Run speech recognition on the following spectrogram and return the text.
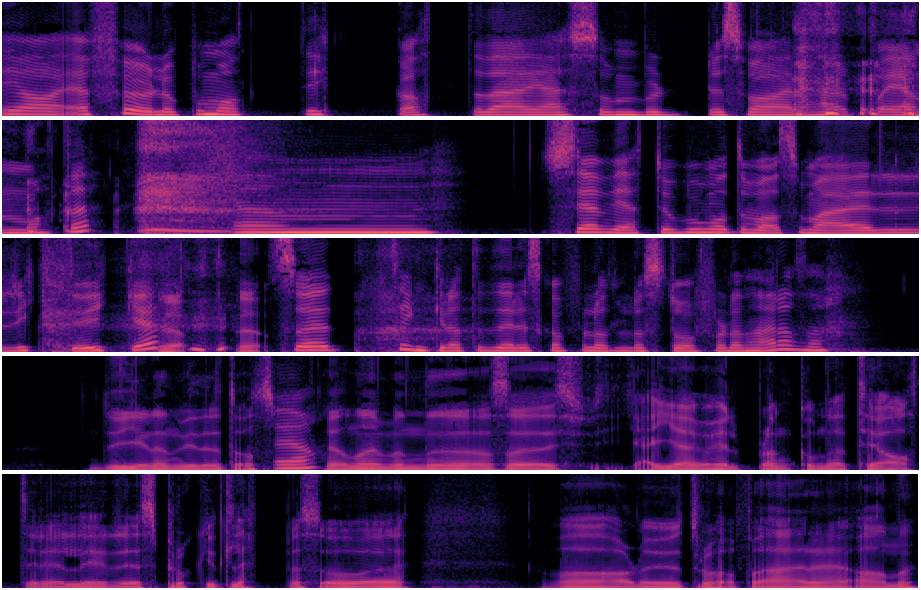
Ja, jeg føler jo på en måte ikke at det er jeg som burde svare her, på en måte. Um, Så jeg vet jo på en måte hva som er riktig og ikke. Ja, ja. Så jeg tenker at dere skal få lov til å stå for den her, altså. Du gir den videre til oss? Ja. ja nei, men uh, altså, jeg er jo helt blank om det er teater eller sprukket leppe, så uh, hva har du troa på er uh, Ane?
